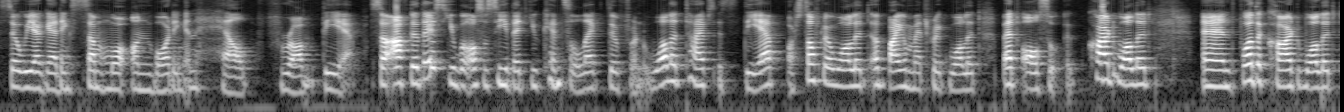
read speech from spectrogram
so we are getting some more onboarding and help from the app. So after this, you will also see that you can select different wallet types. It's the app or software wallet, a biometric wallet, but also a card wallet. And for the card wallet,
